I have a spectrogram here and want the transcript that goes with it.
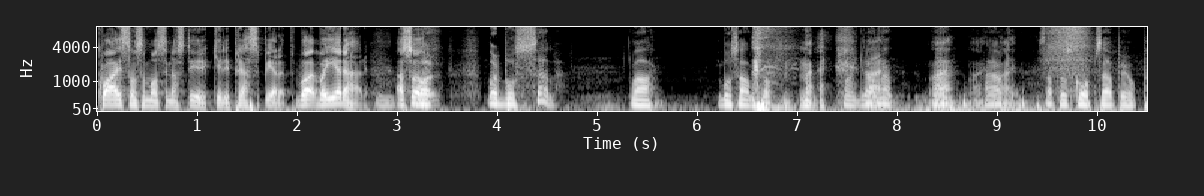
Quaison som har sina styrkor i pressspelet. Va, vad är det här? Mm. Alltså, var, var det Bosse eller? Va? Bosse Andersson? nej. Var grannen? Nej. Nej, nej, nej. Satt och skåpsöp ihop.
